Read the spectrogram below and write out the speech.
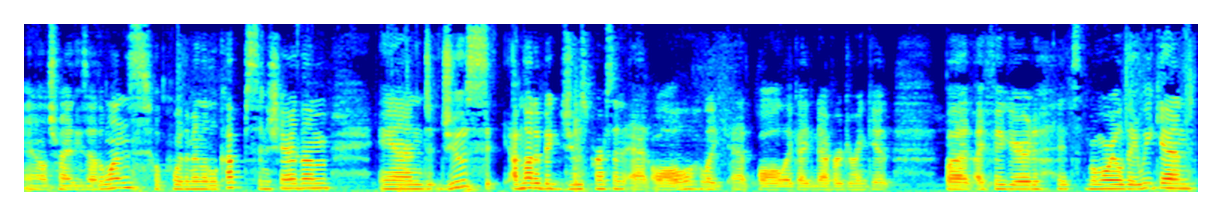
And I'll try these other ones. We'll pour them in little cups and share them. And juice, I'm not a big juice person at all, like at all, like I never drink it. But I figured it's Memorial Day weekend.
